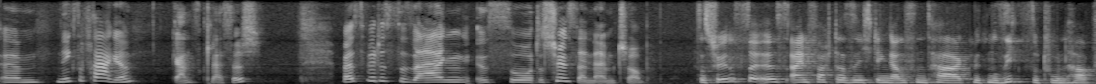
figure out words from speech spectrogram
ähm, nächste Frage, ganz klassisch. Was würdest du sagen, ist so das Schönste an deinem Job? Das Schönste ist einfach, dass ich den ganzen Tag mit Musik zu tun habe.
